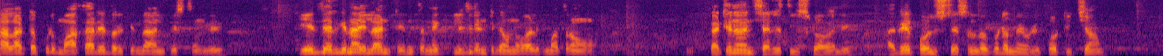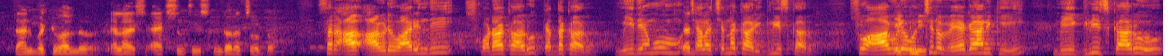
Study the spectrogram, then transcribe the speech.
అలాంటప్పుడు మా కారే దొరికిందా అనిపిస్తుంది. ఏది జరిగినా ఇలాంటి ఇంత నెగ్లిజెంట్గా ఉన్న వాళ్ళకి మాత్రం కఠినమైన చర్య తీసుకోవాలి. అదే పోలీస్ స్టేషన్లో కూడా మేము రిపోర్ట్ ఇచ్చాం. దాన్ని బట్టి వాళ్ళు ఎలా యాక్షన్ తీసుకుంటారో చూద్దాం. సార్ ఆ- ఆవిడ వారింది స్కొడా కారు పెద్ద కారు. మీదేమో చాలా చిన్న కారు ఇగ్నిస్ కారు. సో ఆవిడ. వచ్చిన వేగానికి మీ ఇగ్నిస్ కారు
